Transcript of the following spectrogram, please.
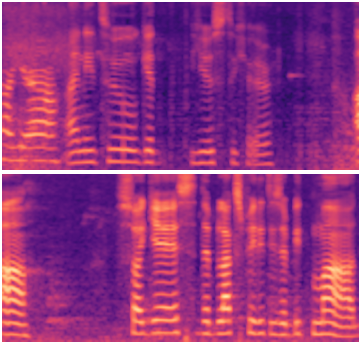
Oh yeah. I need to get used to her. Ah, so I guess the Black Spirit is a bit mad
